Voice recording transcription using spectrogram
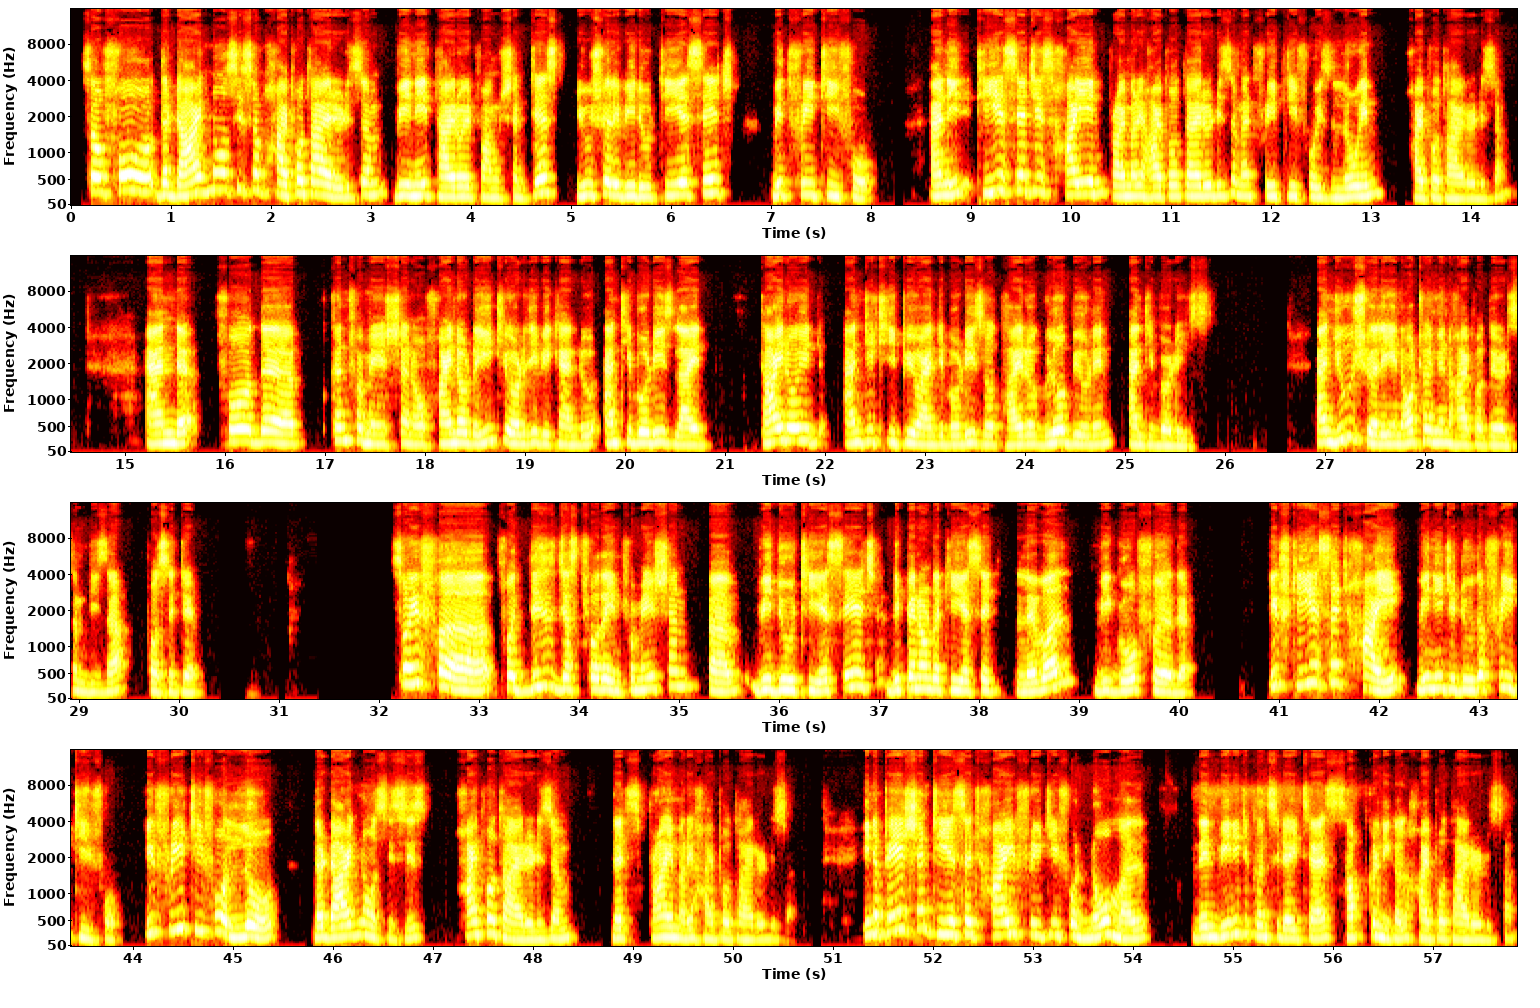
So for the diagnosis of hypothyroidism, we need thyroid function test. Usually we do TSH with free T4. And TSH is high in primary hypothyroidism and free T4 is low in hypothyroidism. And uh, for the confirmation or find out the etiology, we can do antibodies like thyroid anti-TPO antibodies or thyroglobulin antibodies. And usually in autoimmune hypothyroidism, these are positive. So if uh, for this is just for the information, uh, we do TSH, depend on the TSH level, we go further. If TSH high, we need to do the free T4. If free T4 low, the diagnosis is hypothyroidism, that's primary hypothyroidism. In a patient TSH high, free T4 normal, then we need to consider it as subclinical hypothyroidism.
